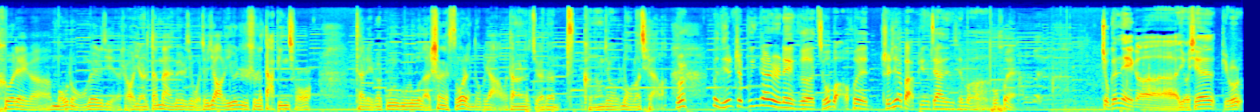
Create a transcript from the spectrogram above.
喝这个某种威士忌的时候，也是丹麦的威士忌，我就要了一个日式的大冰球，在里边咕噜咕噜的，剩下所有人都不要。我当时就觉得，可能就露了怯了。不是问题是这不应该是那个酒保会直接把冰加进去吗？不会，就跟那个有些，比如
